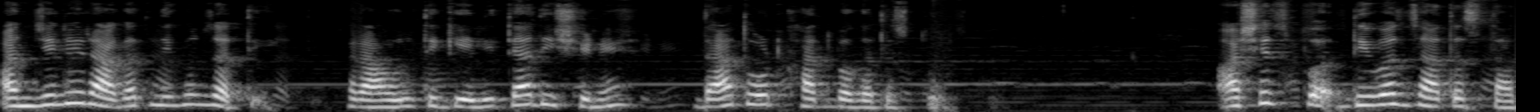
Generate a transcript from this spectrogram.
अंजली रागात निघून जाते. राहुल ती गेली त्या दिशेने दात ओठ खात बघत असतो. असेच दिवस जात असतात.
